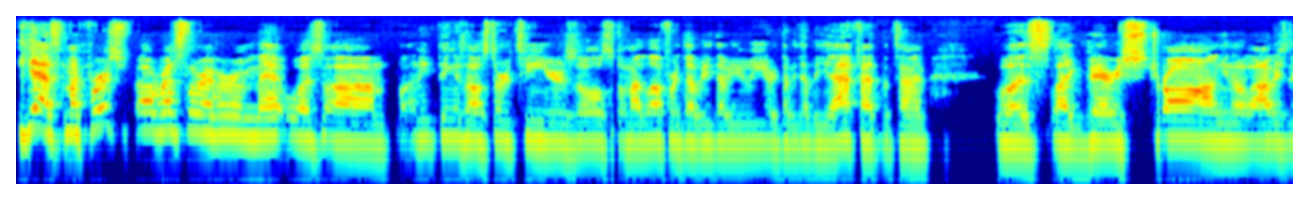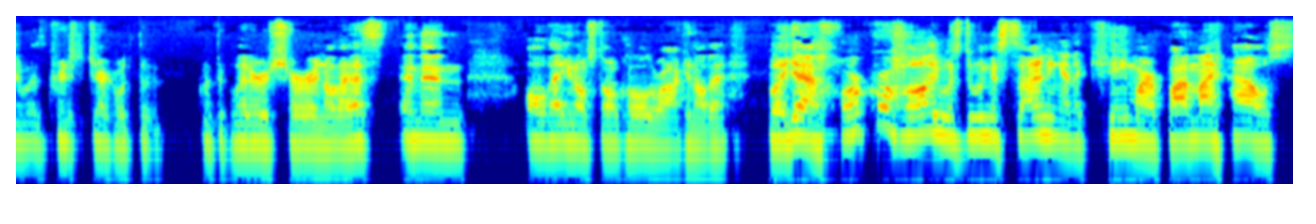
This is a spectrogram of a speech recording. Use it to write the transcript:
yes. My first uh, wrestler I ever met was um. Funny thing is, I was 13 years old, so my love for WWE or WWF at the time was like very strong. You know, obviously with Chris Jericho with the with the glitter shirt and all that. That's and then all that, you know, Stone Cold Rock and all that. But yeah, Hardcore Holly was doing a signing at a Kmart by my house,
